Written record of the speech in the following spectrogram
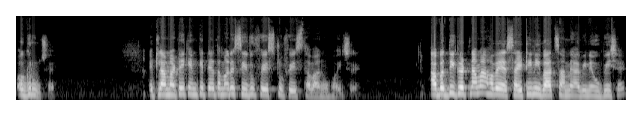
અઘરું છે. એટલા માટે કેમ કે ત્યાં તમારે સીધું ફેસ ટુ ફેસ થવાનું હોય છે. આ બધી ઘટનામાં હવે એસઆઈટીની વાત સામે આવીને ઊભી છે.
